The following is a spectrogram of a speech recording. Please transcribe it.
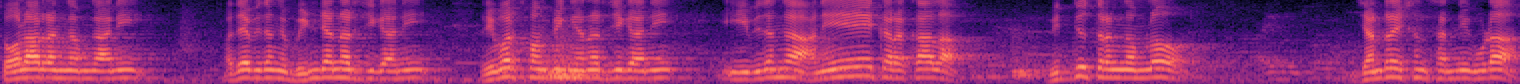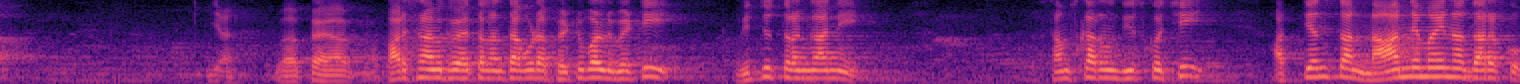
సోలార్ రంగం కానీ అదేవిధంగా విండ్ ఎనర్జీ కానీ రివర్స్ పంపింగ్ ఎనర్జీ కానీ ఈ విధంగా అనేక రకాల విద్యుత్ రంగంలో జనరేషన్స్ అన్నీ కూడా పారిశ్రామికవేత్తలంతా కూడా పెట్టుబడులు పెట్టి విద్యుత్ రంగాన్ని సంస్కరణలు తీసుకొచ్చి అత్యంత నాణ్యమైన ధరకు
